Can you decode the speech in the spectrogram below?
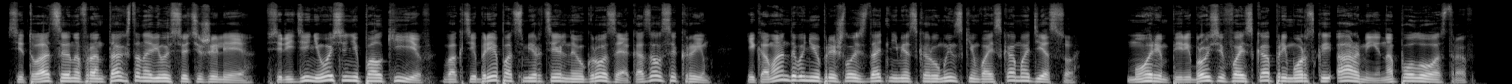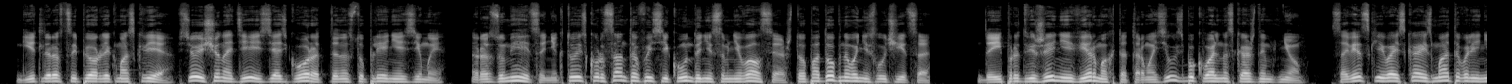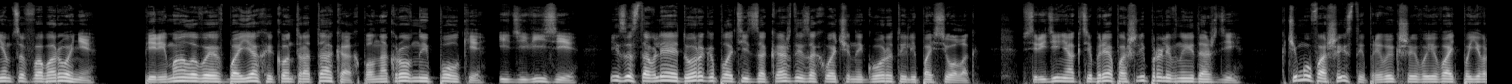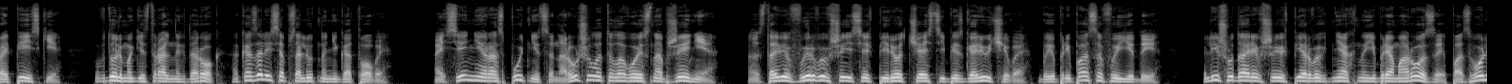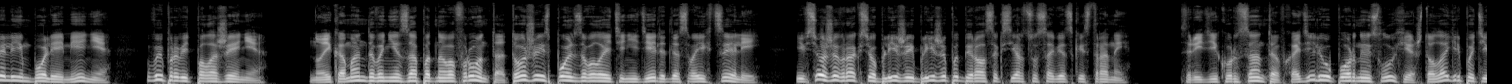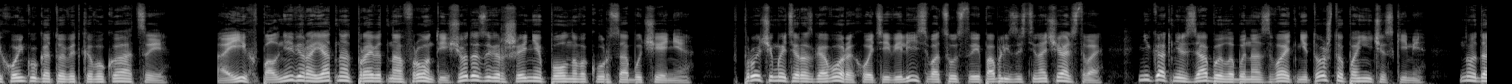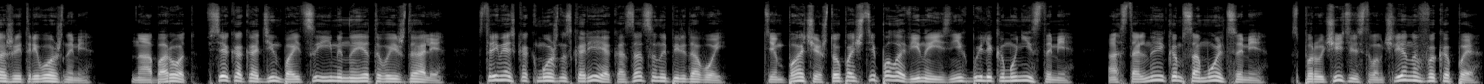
Ситуация на фронтах становилась все тяжелее. В середине осени пал Киев, в октябре под смертельной угрозой оказался Крым, и командованию пришлось сдать немецко-румынским войскам Одессу, морем перебросив войска Приморской армии на полуостров. Гитлеровцы перли к Москве, все еще надеясь взять город до наступления зимы. Разумеется, никто из курсантов и секунды не сомневался, что подобного не случится. Да и продвижение вермахта тормозилось буквально с каждым днем. Советские войска изматывали немцев в обороне, перемалывая в боях и контратаках полнокровные полки и дивизии и заставляя дорого платить за каждый захваченный город или поселок. В середине октября пошли проливные дожди – к чему фашисты, привыкшие воевать по-европейски, вдоль магистральных дорог, оказались абсолютно не готовы. Осенняя распутница нарушила тыловое снабжение, оставив вырвавшиеся вперед части без горючего, боеприпасов и еды. Лишь ударившие в первых днях ноября морозы позволили им более-менее выправить положение. Но и командование Западного фронта тоже использовало эти недели для своих целей, и все же враг все ближе и ближе подбирался к сердцу советской страны. Среди курсантов ходили упорные слухи, что лагерь потихоньку готовит к эвакуации, а их вполне вероятно отправят на фронт еще до завершения полного курса обучения. Впрочем, эти разговоры, хоть и велись в отсутствии поблизости начальства, никак нельзя было бы назвать не то что паническими, но даже и тревожными. Наоборот, все как один бойцы именно этого и ждали, стремясь как можно скорее оказаться на передовой. Тем паче, что почти половина из них были коммунистами, остальные комсомольцами, с поручительством членов ВКП.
